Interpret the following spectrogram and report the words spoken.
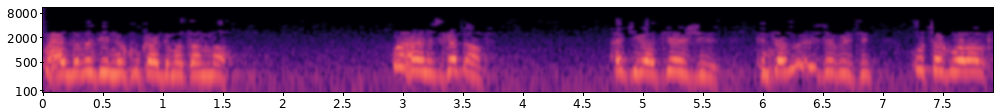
waxaad labadiina ku kaa dhimataan maaha waxaan iska dhaafay ajrigaad ka heshide intaad wixii sabirtid u tag walaalka.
